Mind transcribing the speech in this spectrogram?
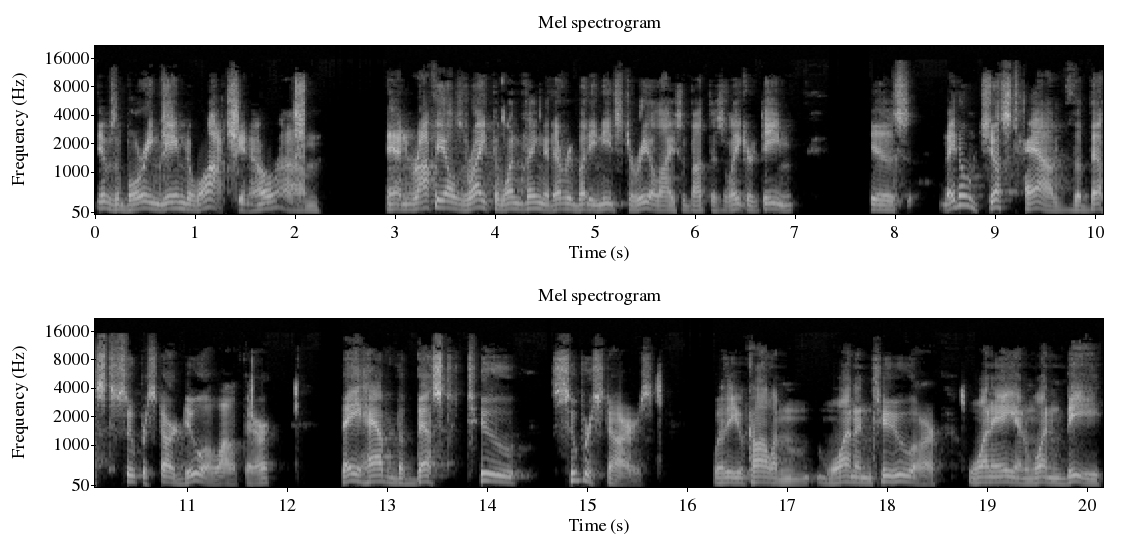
it was a boring game to watch. You know, um, and Raphael's right. The one thing that everybody needs to realize about this Laker team is they don't just have the best superstar duo out there; they have the best two superstars. Whether you call them one and two or one A and one B,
